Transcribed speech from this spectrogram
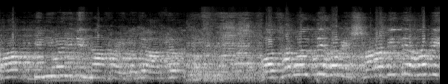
ভাব বিনিময় যদি না হয়, তবে কথা বলতে হবে দিতে হবে।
